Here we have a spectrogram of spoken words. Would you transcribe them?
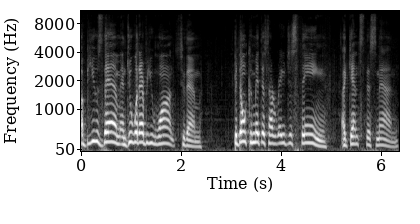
Abuse them and do whatever you want to them, but don't commit this outrageous thing against this man.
